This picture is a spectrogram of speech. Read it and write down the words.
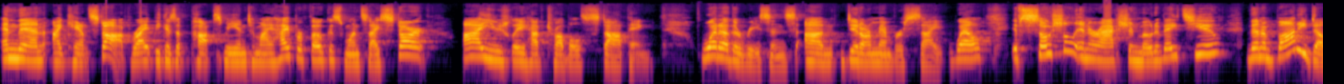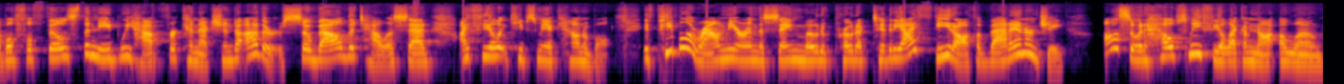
and then I can't stop, right? Because it pops me into my hyper focus. Once I start, I usually have trouble stopping. What other reasons um, did our members cite? Well, if social interaction motivates you, then a body double fulfills the need we have for connection to others. So Val Vitella said, I feel it keeps me accountable. If people around me are in the same mode of productivity, I feed off of that energy. Also, it helps me feel like I'm not alone.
